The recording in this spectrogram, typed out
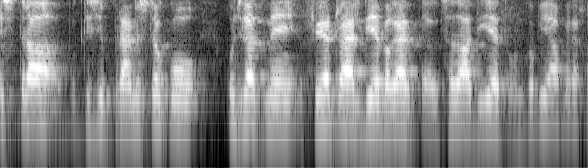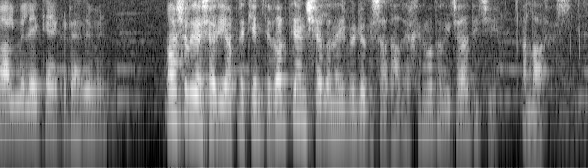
इस तरह किसी प्राइम मिनिस्टर को उजलत में फेयर ट्रायल दिए बगैर सज़ा दी है तो उनको भी आप मेरे ख्याल में लेके आए कटहरे में। बहुत शुक्रिया शरी आपने कीमती वक्त दिया। इन नई वीडियो के साथ हाजिर खिदमतों की इजाज़त दीजिए। अल्लाह हाफ़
